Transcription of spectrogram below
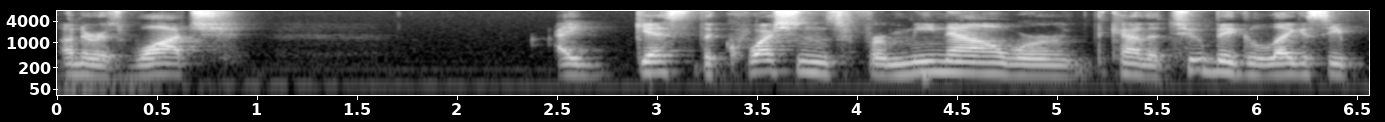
under his watch. I guess the questions for me now were kind of the two big legacy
